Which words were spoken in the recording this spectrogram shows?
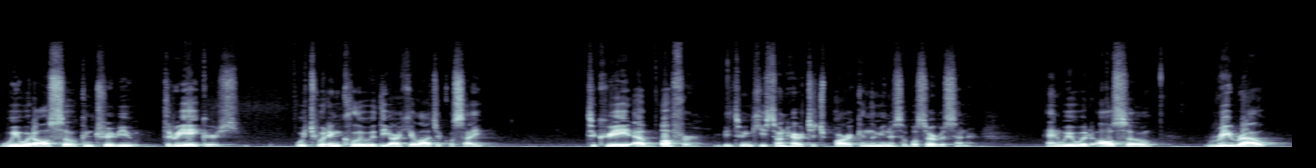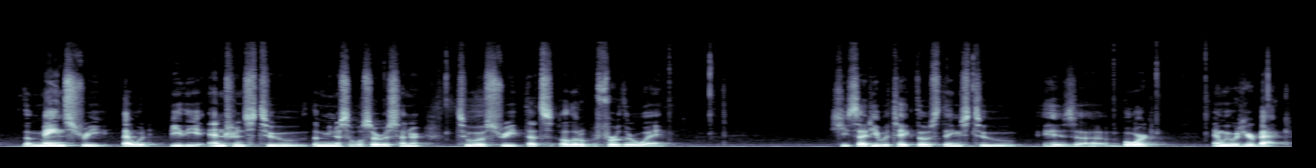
We would also contribute three acres, which would include the archaeological site, to create a buffer between Keystone Heritage Park and the Municipal Service Center. And we would also reroute the main street that would be the entrance to the Municipal Service Center to a street that's a little bit further away. He said he would take those things to his uh, board, and we would hear back.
